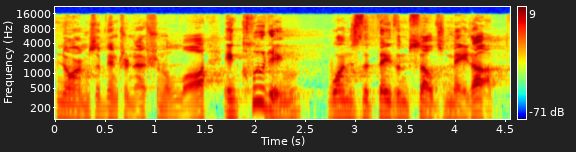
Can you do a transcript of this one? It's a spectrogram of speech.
norms of international law, including ones that they themselves made up.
